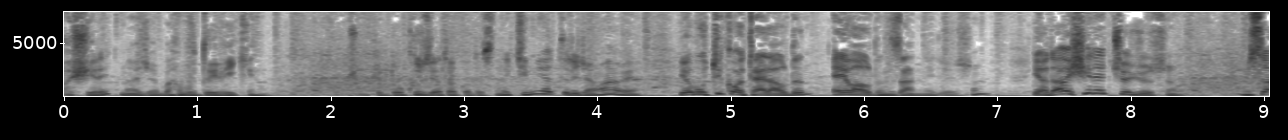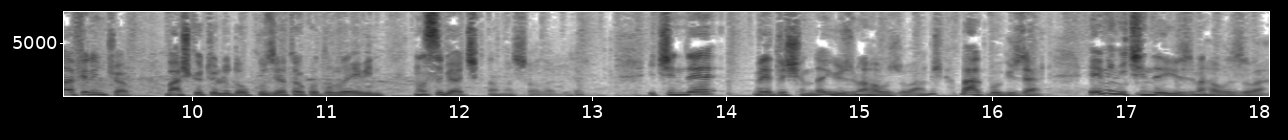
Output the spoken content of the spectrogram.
Aşiret mi acaba bu The Weeknd? Çünkü 9 yatak odasında kim yatıracağım abi? Ya butik otel aldın, ev aldın zannediyorsun. Ya da aşiret çocuğusun. Misafirin çok. Başka türlü 9 yatak odalı evin nasıl bir açıklaması olabilir? İçinde ve dışında yüzme havuzu varmış. Bak bu güzel. Evin içinde yüzme havuzu var.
